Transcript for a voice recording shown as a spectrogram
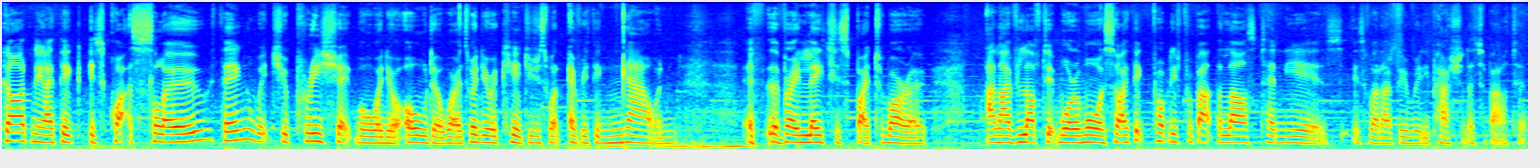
Gardening, I think, is quite a slow thing, which you appreciate more when you're older, whereas when you're a kid, you just want everything now and if the very latest by tomorrow. And I've loved it more and more. So I think probably for about the last 10 years is when I've been really passionate about it.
